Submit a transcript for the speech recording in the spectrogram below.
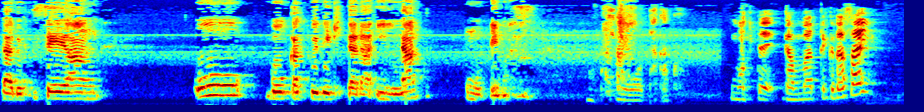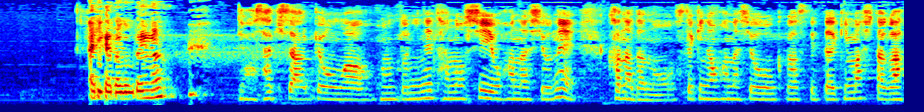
ダルフ西安を合格できたらいいなと思っています。目標を高く持って頑張ってください。ありがとうございます。では、さきさん、今日は本当にね、楽しいお話をね、カナダの素敵なお話を伺わせていただきましたが、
